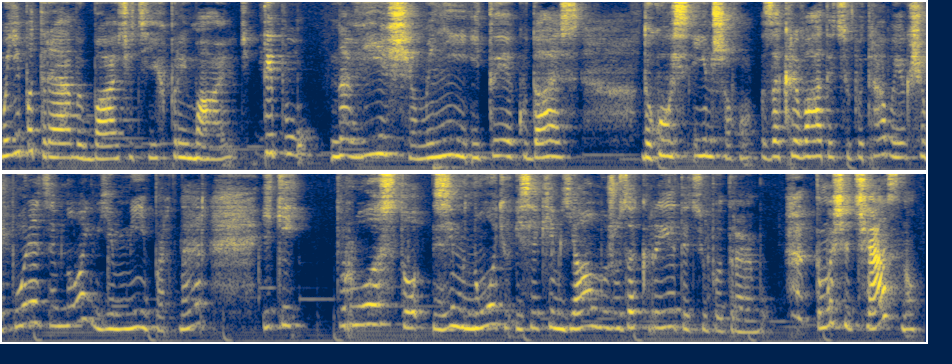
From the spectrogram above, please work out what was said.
мої потреби бачать і їх приймають. Типу, навіщо мені йти кудись? До когось іншого закривати цю потребу, якщо поряд зі мною є мій партнер, який просто зі мною і з яким я можу закрити цю потребу. Тому що чесно,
